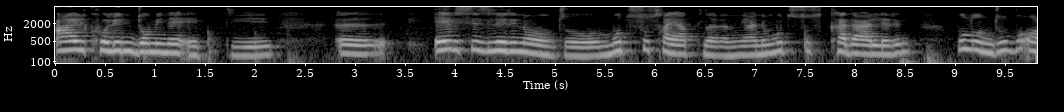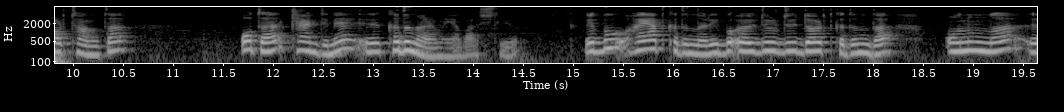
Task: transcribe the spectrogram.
alkolün domine ettiği, e, evsizlerin olduğu, mutsuz hayatların yani mutsuz kaderlerin bulunduğu bu ortamda o da kendine e, kadın aramaya başlıyor. Ve bu hayat kadınları, bu öldürdüğü dört kadın da onunla e,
